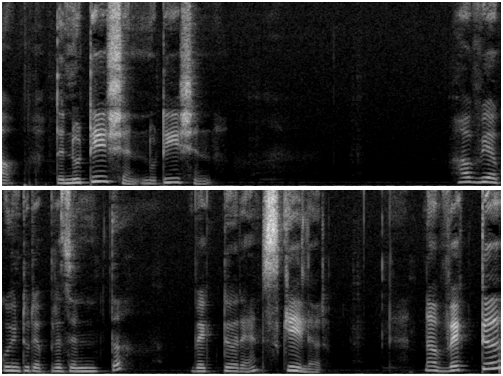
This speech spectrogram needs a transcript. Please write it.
now the notation notation how we are going to represent the vector and scalar. Now vector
